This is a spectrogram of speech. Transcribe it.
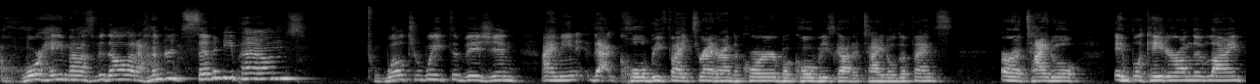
Jorge Masvidal at 170 pounds, welterweight division. I mean, that Colby fight's right around the corner, but Colby's got a title defense or a title implicator on the line.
